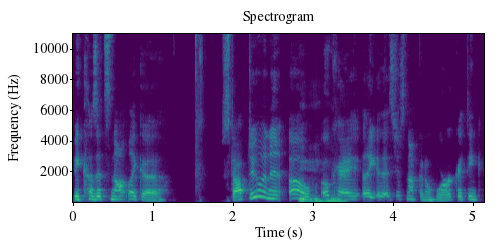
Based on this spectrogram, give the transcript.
because it's not like a stop doing it. Oh, Mhm. okay. Like it's just not going to work. I think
